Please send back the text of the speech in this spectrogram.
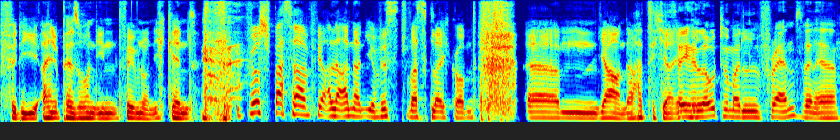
für die eine Person, die den Film noch nicht kennt, wird Spaß haben. Für alle anderen, ihr wisst, was gleich kommt. Ähm, ja, und da hat sich ja Say hello to my little friends, wenn er.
